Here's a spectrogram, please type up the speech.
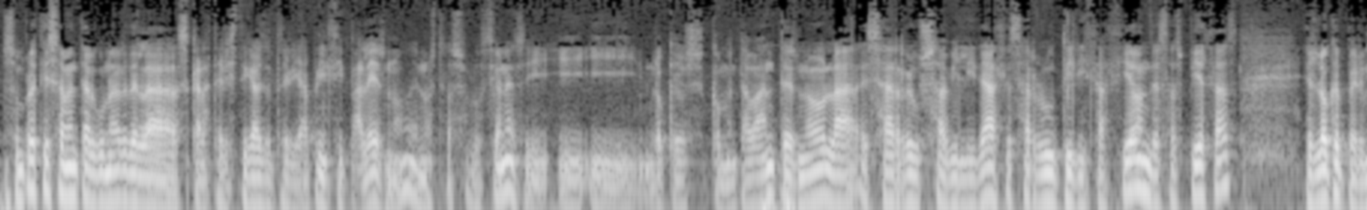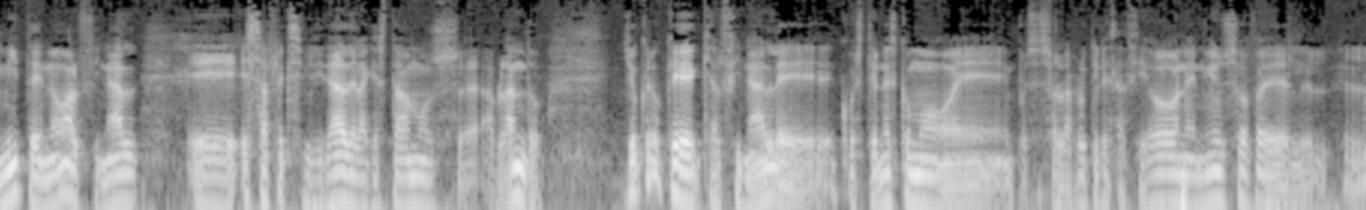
son precisamente algunas de las características, yo diría, principales ¿no? de nuestras soluciones y, y, lo que os comentaba antes, ¿no? La, esa reusabilidad, esa reutilización de esas piezas es lo que permite, ¿no? Al final, eh, esa flexibilidad de la que estábamos eh, hablando. Yo creo que, que al final eh, cuestiones como eh, pues eso, la reutilización en MuleSoft, el, el,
